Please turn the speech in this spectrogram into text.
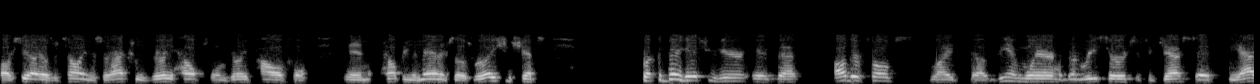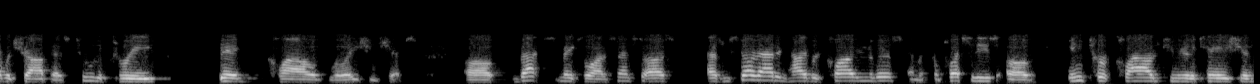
our CIOs are telling us, are actually very helpful and very powerful in helping to manage those relationships. But the big issue here is that other folks like uh, VMware have done research that suggests that the average shop has two to three big cloud relationships. Uh, that makes a lot of sense to us. As we start adding hybrid cloud into this and the complexities of inter-cloud communication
